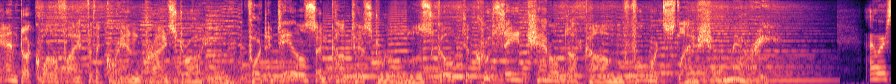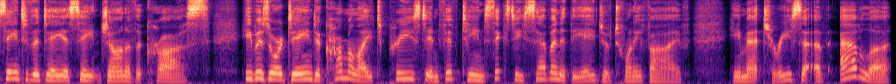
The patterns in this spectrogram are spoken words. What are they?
and are qualified for the grand prize drawing. For details and contest rules, go to crusadechannel.com forward slash Mary. Our saint of the day is Saint John of the Cross. He was ordained a Carmelite priest in 1567 at the age of 25. He met Teresa of Avila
